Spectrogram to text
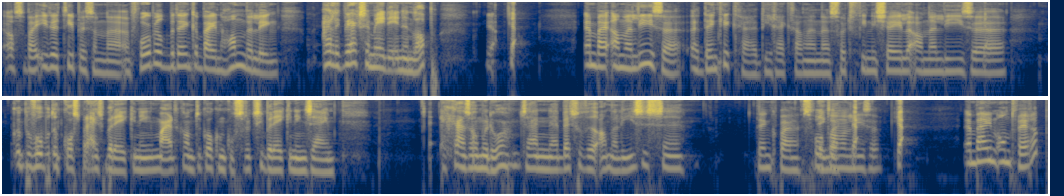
Als we bij ieder type eens een, een voorbeeld bedenken, bij een handeling. Eigenlijk werkzaamheden in een lab. Ja. ja. En bij analyse denk ik direct aan een soort financiële analyse. Ja bijvoorbeeld een kostprijsberekening, maar het kan natuurlijk ook een constructieberekening zijn. Ik ga zo maar door. Er zijn best wel veel analyses. Uh, Denkbaar, SWOT-analyse. Ja. ja. En bij een ontwerp?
